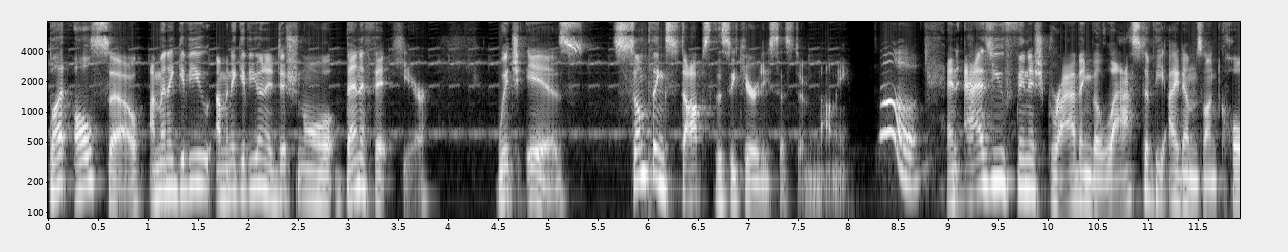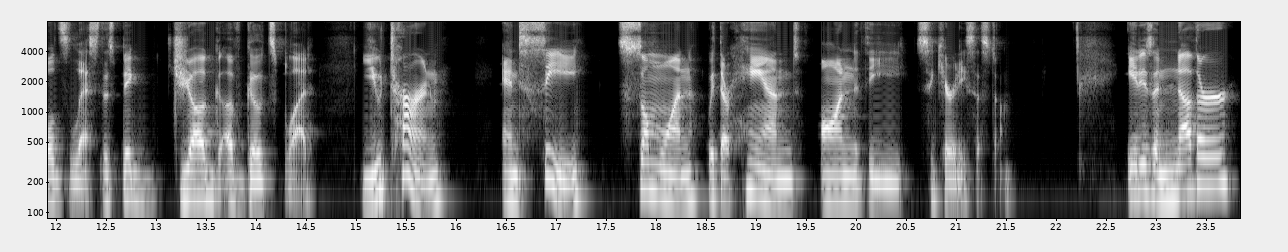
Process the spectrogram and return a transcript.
but also I'm gonna give you I'm gonna give you an additional benefit here, which is something stops the security system, Nammi. Oh. And as you finish grabbing the last of the items on Cold's list, this big jug of goat's blood, you turn and see someone with their hand on the security system. It is another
